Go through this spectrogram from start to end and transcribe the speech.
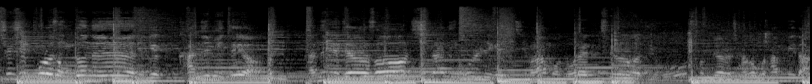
70% 정도는 이게 가늠이 돼요. 가늠이 되어서 시간이 올리겠지만 뭐 노래 틀어가지고 선별을 작업을 합니다.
